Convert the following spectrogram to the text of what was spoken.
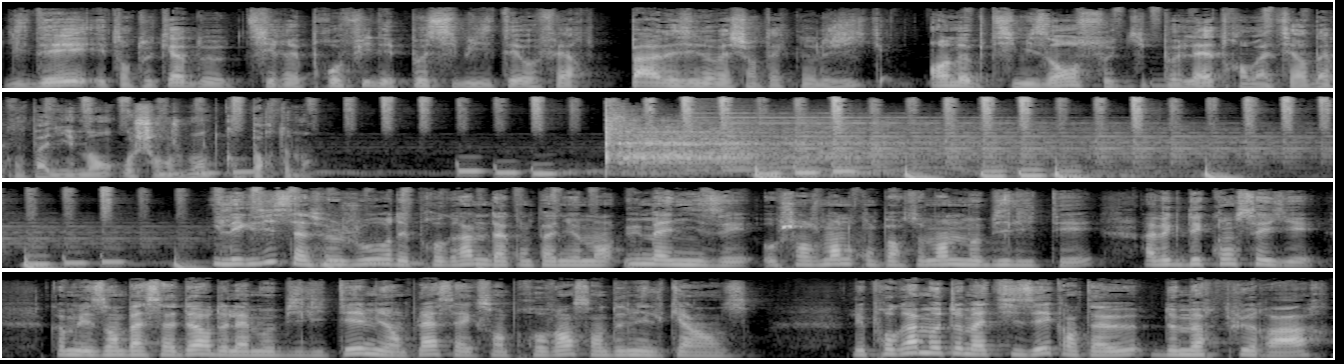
L'idée est en tout cas de tirer profit des possibilités offertes par les innovations technologiques en optimisant ce qui peut l'être en matière d'accompagnement au changement de comportement. Il existe à ce jour des programmes d'accompagnement humanisés au changement de comportement de mobilité, avec des conseillers, comme les ambassadeurs de la mobilité mis en place à Aix-en-Provence en 2015. Les programmes automatisés, quant à eux, demeurent plus rares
